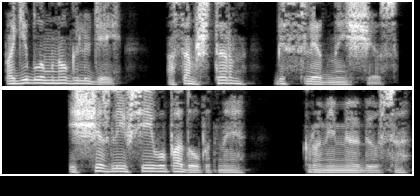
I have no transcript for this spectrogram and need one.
Погибло много людей, а сам Штерн бесследно исчез. Исчезли и все его подопытные, кроме Мёбиуса.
